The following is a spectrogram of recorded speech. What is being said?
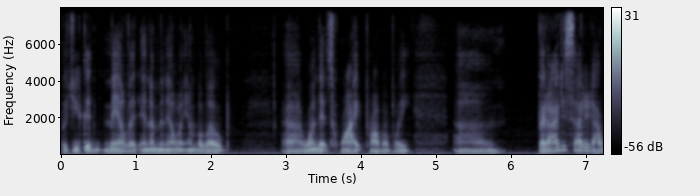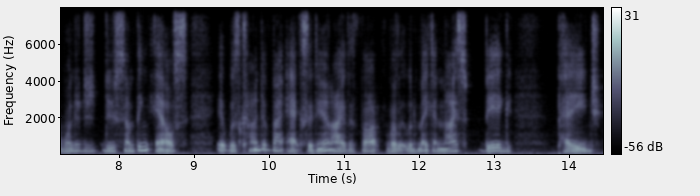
but you could mail it in a manila envelope, uh, one that's white probably. Um, but I decided I wanted to do something else. It was kind of by accident. I thought, well, it would make a nice big page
